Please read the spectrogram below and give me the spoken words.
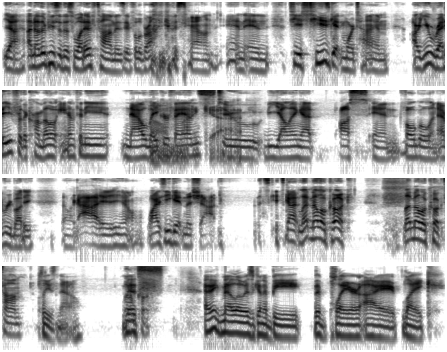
Yeah, another piece of this what if Tom is if LeBron goes down and and THT's getting more time. Are you ready for the Carmelo Anthony now Laker Oh fans to be yelling at us and Vogel and everybody? They're like, ah, you know, why is he getting this shot? It's it's got let Melo cook, let Melo cook, Tom. Please no. That's I think Melo is gonna be the player I like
